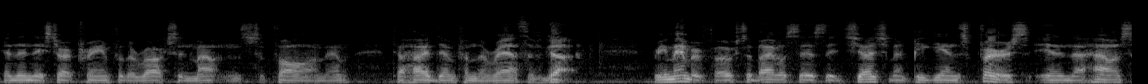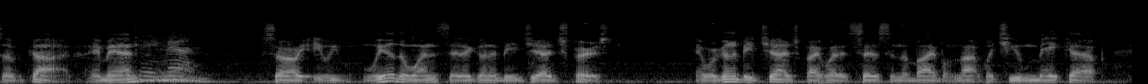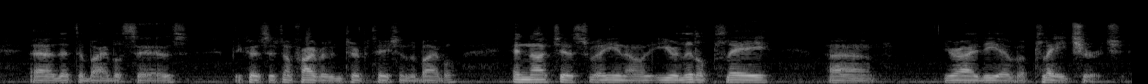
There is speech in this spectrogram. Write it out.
And then they start praying for the rocks and mountains to fall on them to hide them from the wrath of God. Remember, folks, the Bible says that judgment begins first in the house of God. Amen? Amen. So we, we're the ones that are going to be judged first. And we're going to be judged by what it says in the Bible, not what you make up uh, that the Bible says, because there's no private interpretation of the Bible. And not just, you know, your little play. Uh, your idea of a play church.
